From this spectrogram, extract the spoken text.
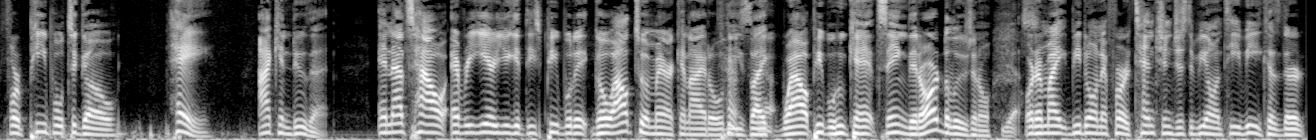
for people to go, "Hey, I can do that." And that's how every year you get these people that go out to American Idol, these like Yeah. wild people who can't sing that are delusional, Yes. or they might be doing it for attention just to be on TV because they're,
